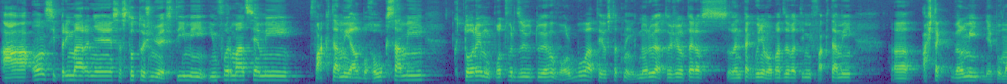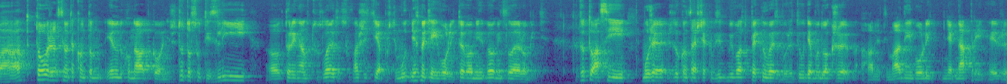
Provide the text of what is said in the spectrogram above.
a on si primárne sa stotožňuje s tými informáciami, faktami alebo hoaxami, ktoré mu potvrdzujú tú jeho voľbu a tie ostatné ignorujú a to, že ho teraz len tak budem obhadzovať tými faktami, až tak veľmi nepomáha. To, že vlastne o takom tom jednoduchom nálepkovaní, že toto sú tí zlí, ktorí nám chcú zlé, to sú fašisti a proste nesmete ich voliť, to je veľmi, veľmi zlé robiť. Tak toto asi môže že dokonca ešte vyvolať peknú väzbu, že tí ľudia budú akože, hlavne tí mladí voliť nejak napriek, hej, že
